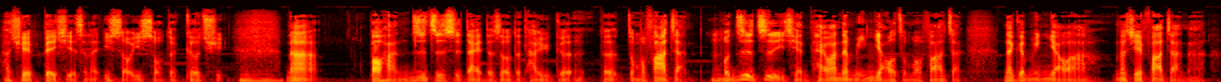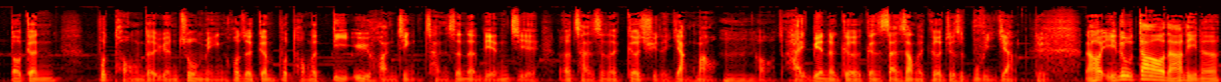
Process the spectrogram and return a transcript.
它却被写成了一首一首的歌曲，嗯，那包含日治时代的时候的台语歌的怎么发展，或日治以前台湾的民谣怎么发展，那个民谣啊，那些发展啊，都跟。不同的原住民或者跟不同的地域环境产生了连结，而产生了歌曲的样貌。嗯，好，海边的歌跟山上的歌就是不一样。对，然后一路到哪里呢？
